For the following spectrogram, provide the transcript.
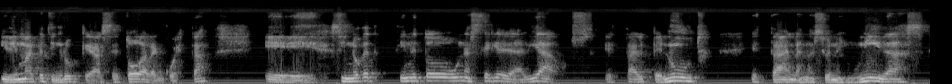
y de Marketing Group, que hace toda la encuesta, eh, sino que tiene toda una serie de aliados. Está el PNUD, está en las Naciones Unidas,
